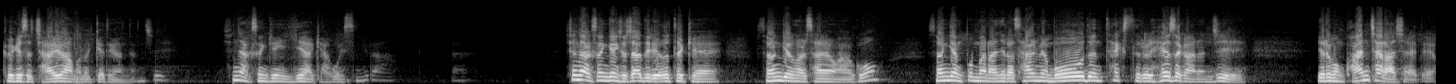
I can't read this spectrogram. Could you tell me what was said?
거기서 자유함을 얻게 되었는지 신약 성경이 이야기하고 있습니다. 신약 성경 저자들이 어떻게 성경을 사용하고 성경뿐만 아니라 삶의 모든 텍스트를 해석하는지 여러분 관찰하셔야 돼요.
